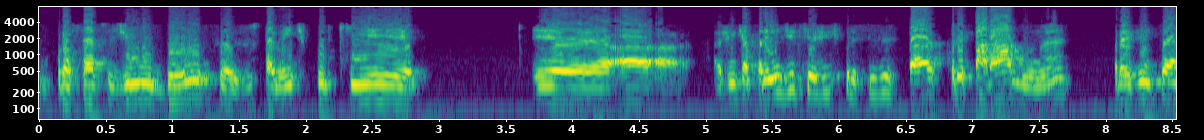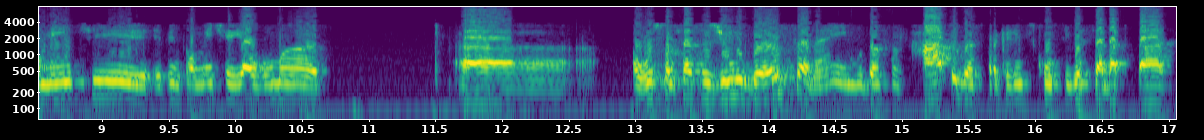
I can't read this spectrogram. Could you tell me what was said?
um processo de mudança justamente porque é, a, a, gente aprende que a gente precisa estar preparado, né, para eventualmente, eventualmente aí algumas, uh, alguns processos de mudança, né, em mudanças rápidas para que a gente consiga se adaptar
